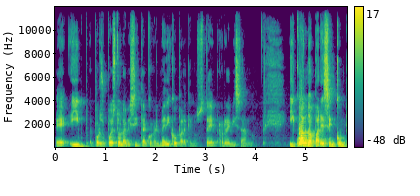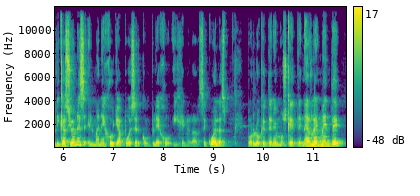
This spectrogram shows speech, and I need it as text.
eh, y, por supuesto, la visita con el médico para que nos esté revisando. Y cuando aparecen complicaciones, el manejo ya puede ser complejo y generar secuelas, por lo que tenemos que tenerla en mente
